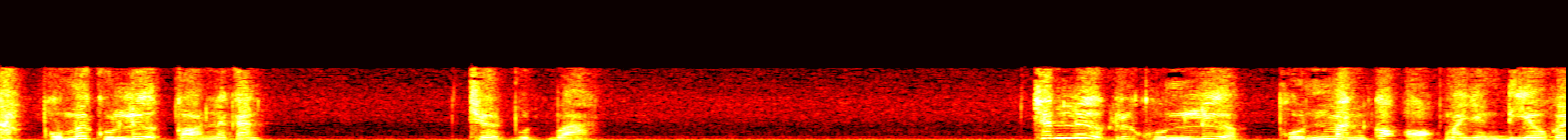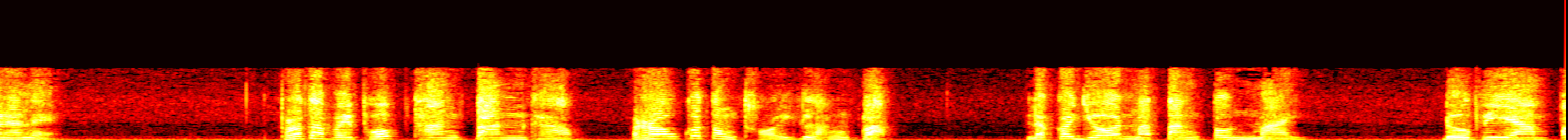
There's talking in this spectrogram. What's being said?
อะผมให้คุณเลือกก่อนแล้วกัน เชิดบุตรว่า ฉันเลือกหรือคุณเลือก ผลมันก็ออกมาอย่างเดียวกันนั่นแหละ เพราะถ้าไปพบทางตันข้าวเราก็ต้องถอยหลังกลับ แล้วก็ย้อนมาตั้งต้นใหม่ โดยพยายามไป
